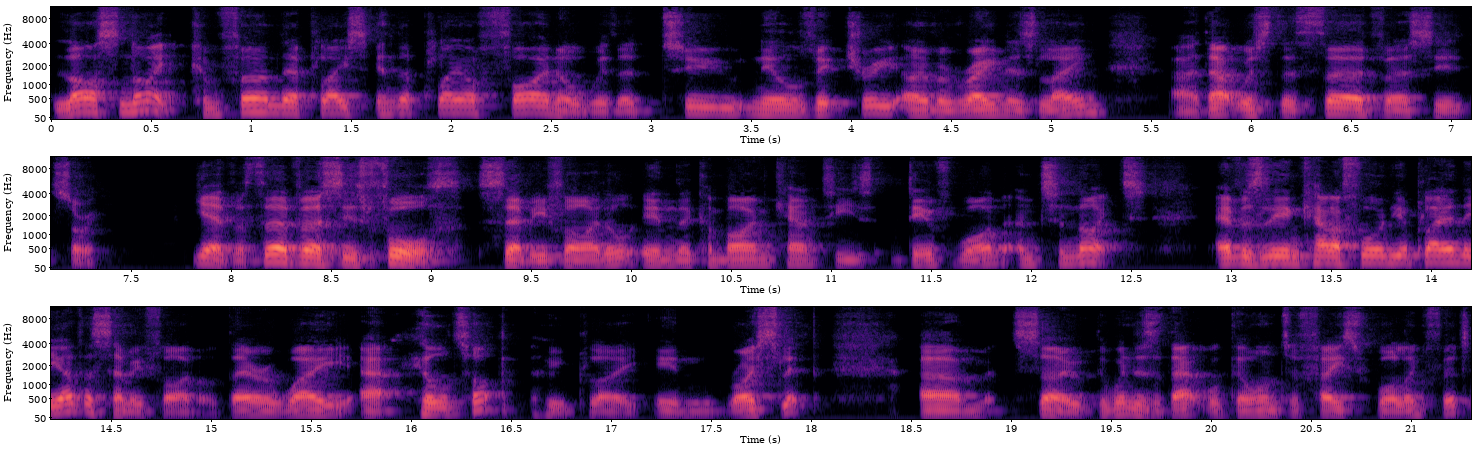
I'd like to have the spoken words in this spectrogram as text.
last night confirmed their place in the playoff final with a 2 0 victory over Rayners Lane. Uh, that was the third versus, sorry, yeah, the third versus fourth semi final in the combined counties Div 1. And tonight, Eversley and California play in the other semi final. They're away at Hilltop, who play in Ruislip. Um, so the winners of that will go on to face Wallingford.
